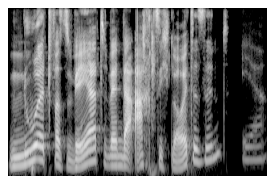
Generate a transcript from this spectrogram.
nur etwas wert, wenn da 80 Leute sind? Ja.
